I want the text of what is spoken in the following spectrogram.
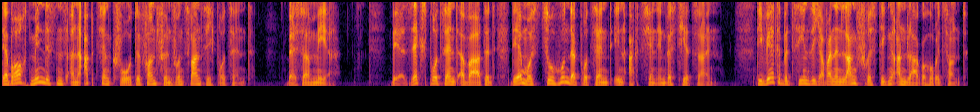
der braucht mindestens eine Aktienquote von 25%. Besser mehr. Wer 6% erwartet, der muss zu 100% in Aktien investiert sein. Die Werte beziehen sich auf einen langfristigen Anlagehorizont.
